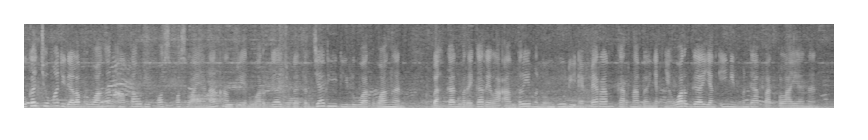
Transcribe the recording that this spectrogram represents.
Bukan cuma di dalam ruangan atau di pos-pos layanan, antrian warga juga terjadi di luar ruangan. Bahkan mereka rela antri menunggu di emperan karena banyaknya warga yang ingin mendapat pelayanan.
